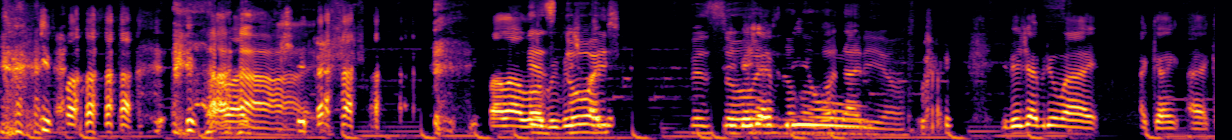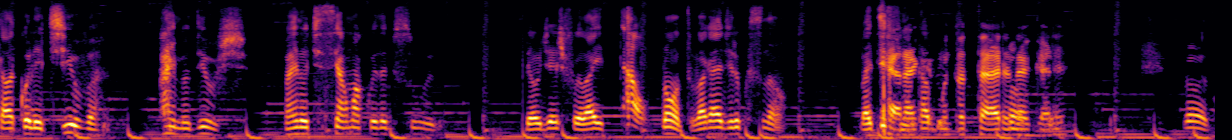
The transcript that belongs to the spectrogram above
e falar. e falar, e falar logo, em vez, de pessoas. fazer- Pessoas de não abrir um- concordariam. em vez de abrir uma. Aquela, aquela coletiva. Ai meu Deus, vai noticiar uma coisa absurda. Léo Dias foi lá e tal, pronto, não vai ganhar dinheiro com isso não. Vai ter Caraca, é acabou. muito otário, né, Pronto. cara? Pronto.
